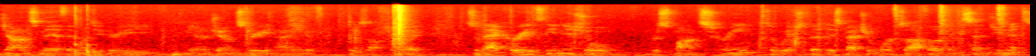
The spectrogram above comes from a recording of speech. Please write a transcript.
John Smith at one two three, you know, Jones Street, I need a police officer, right? So that creates the initial response screen to which the dispatcher works off of and sends units.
